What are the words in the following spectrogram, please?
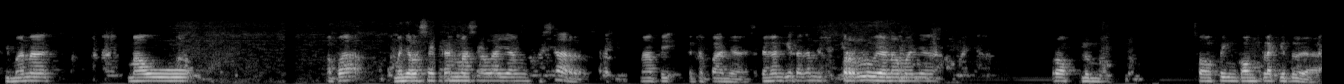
gimana mau apa menyelesaikan masalah yang besar nanti ke depannya sedangkan kita kan perlu yang namanya problem solving kompleks itu ya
